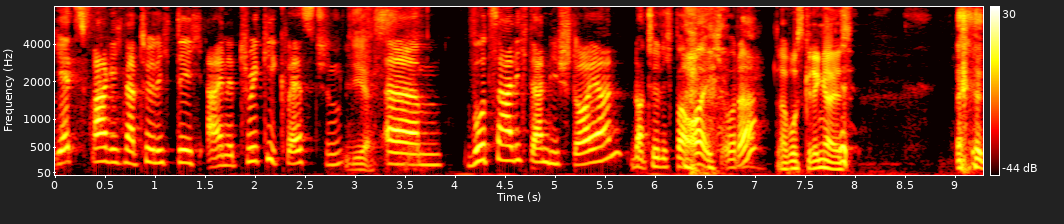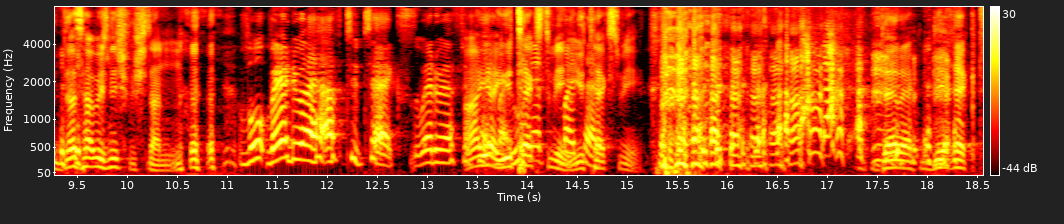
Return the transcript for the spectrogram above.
jetzt frage ich natürlich dich eine tricky question. Yes. Ähm, wo zahle ich dann die Steuern? Natürlich bei euch, oder? Da, wo es geringer ist. das habe ich nicht verstanden. Wo, where do I have to text? Where do I have to Ah ja, you text me, you text, me. direkt, direkt.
